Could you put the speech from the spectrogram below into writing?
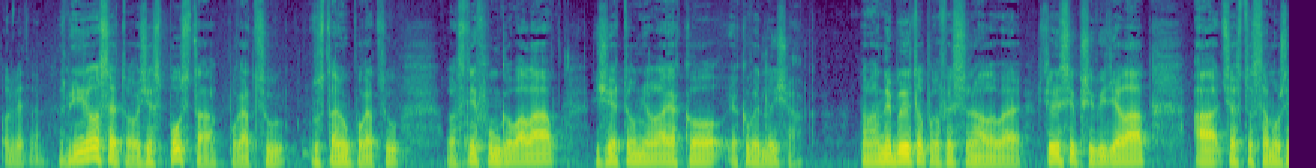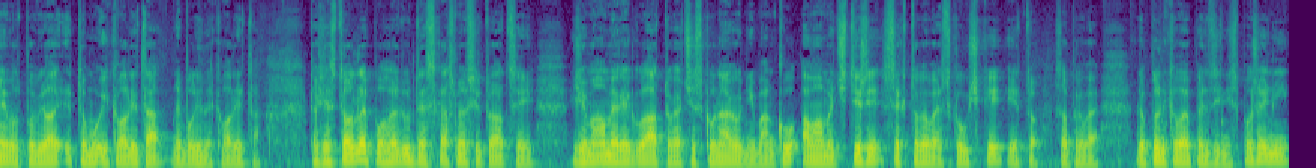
odvětvím. Změnilo se to, že spousta poradců, zůstanou poradců, vlastně fungovala, že to měla jako, jako vedlejšák. No, nebyli to profesionálové, chtěli si přivydělat a často samozřejmě odpovídala tomu i kvalita neboli nekvalita. Takže z tohohle pohledu dneska jsme v situaci, že máme regulátora Českou národní banku a máme čtyři sektorové zkoušky. Je to za prvé doplňkové penzijní spoření,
